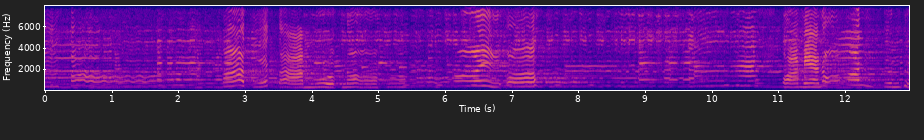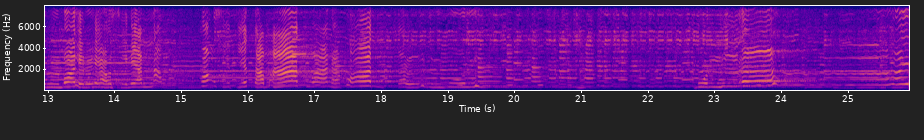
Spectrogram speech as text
ำตอมาติดตามลูกน้อยโอ้พ่อแม่นอ นตื่นขึ้นบ่เห็นแล้วสิเลียนน้ำห้องสิติดตามหาตัวนครกันบุญบุญเอ้ย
